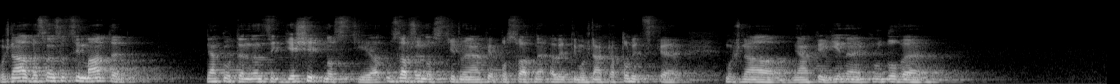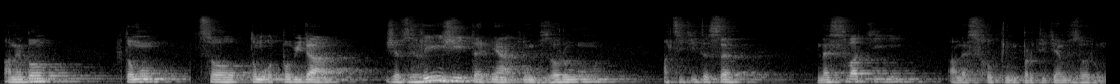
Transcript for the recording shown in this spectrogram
Možná ve svém srdci máte nějakou tendenci k děšitnosti a uzavřenosti do nějaké posvatné elity, možná katolické, možná nějaké jiné, klubové, anebo k tomu, co tomu odpovídá, že vzhlížíte k nějakým vzorům a cítíte se nesvatí a neschopní proti těm vzorům.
